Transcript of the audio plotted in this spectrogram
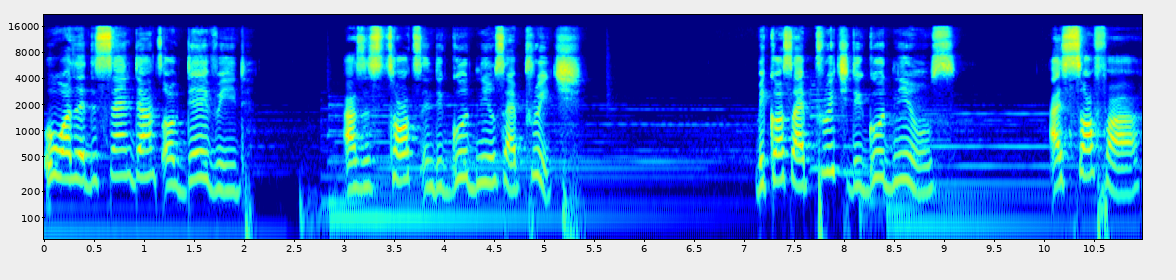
who was a descendant of David, as is taught in the good news I preach. Because I preach the good news, I suffer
